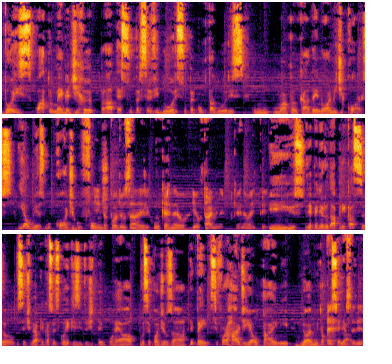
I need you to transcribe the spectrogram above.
2, 4 MB de RAM para até super servidores, super computadores com uma pancada enorme de cores. E é o mesmo código E fonte. ainda pode usar ele com o kernel real-time, né? Kernel RT. Isso. Dependendo da aplicação, se você tiver aplicações com requisito de tempo real, você pode usar. Depende. Se for hard real time, não é muito É, aconselhável. seria,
